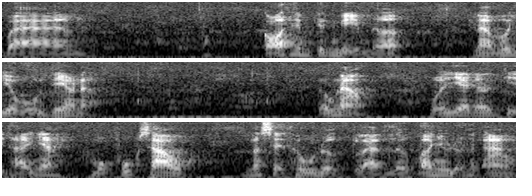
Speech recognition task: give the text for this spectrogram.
và có thêm kinh nghiệm nữa. Là ví giờ buổi gieo nè. Đúng nào. Buổi gieo cho anh chị thấy nha. Một phút sau nó sẽ thu được là được bao nhiêu lượng thức ăn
